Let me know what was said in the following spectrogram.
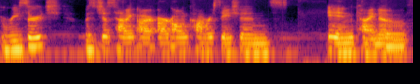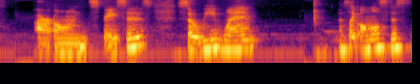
research was just having our, our own conversations in kind of our own spaces. So we went, I was like almost this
